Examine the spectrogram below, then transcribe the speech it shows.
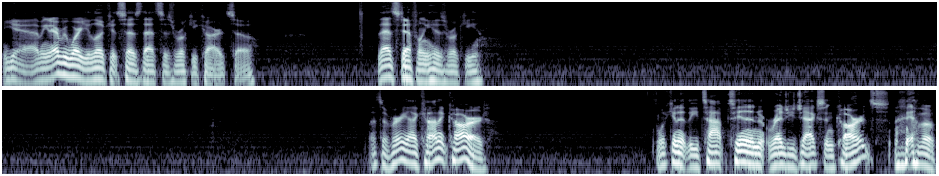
Yeah, I mean, everywhere you look, it says that's his rookie card, so that's definitely his rookie. That's a very iconic card. Looking at the top 10 Reggie Jackson cards, they have a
